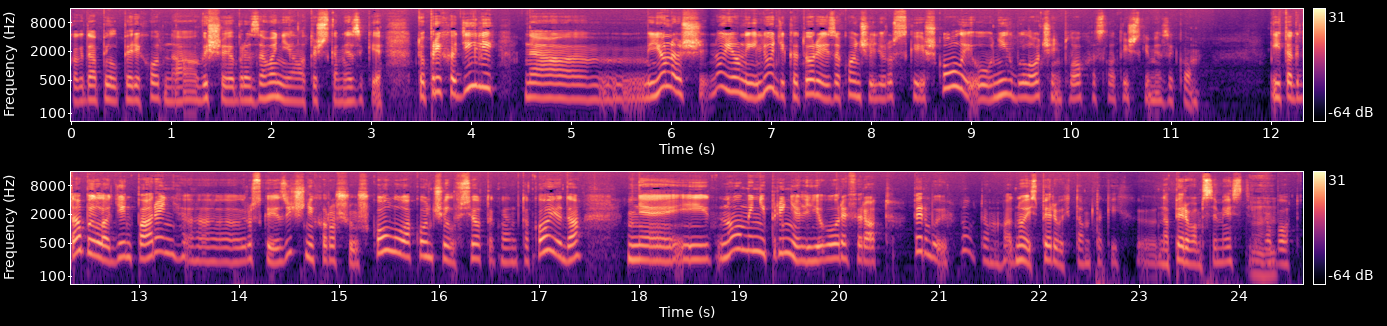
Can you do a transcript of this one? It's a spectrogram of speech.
когда был переход на высшее образование на латышском языке, то приходили э, юноши, ну, юные люди, которые закончили русские школы, у них было очень плохо с латышским языком. И тогда был один парень, э, русскоязычный, хорошую школу окончил, все такое, такое, да. Э, и, ну, мы не приняли его реферат. Первый, ну, там, одно из первых там таких э, на первом семестре угу. работ.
